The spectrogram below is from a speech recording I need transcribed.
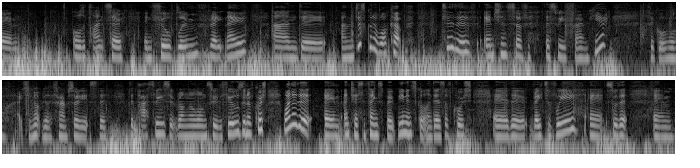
um, all the plants are in full bloom right now. And uh, I'm just going to walk up to the entrance of this wee farm here we go, actually not really farm, sorry, it's the, the pathways that run along through the fields. And of course, one of the um, interesting things about being in Scotland is, of course, uh, the right of way, uh, so that um,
